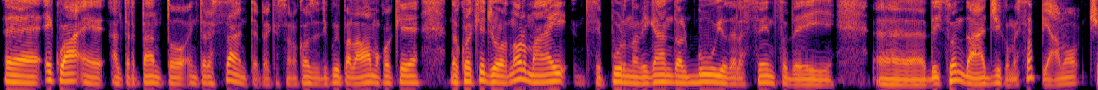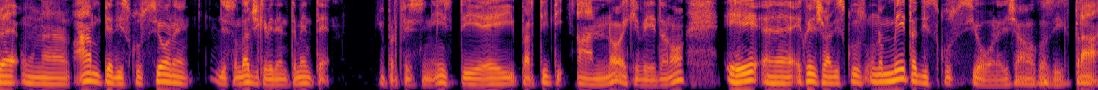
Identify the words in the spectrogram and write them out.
eh, e qua è altrettanto interessante perché sono cose di cui parlavamo qualche, da qualche giorno ormai, seppur navigando al buio dell'assenza dei, eh, dei sondaggi, come sappiamo, c'è un'ampia discussione di sondaggi che evidentemente i professionisti e i partiti hanno e che vedono e, eh, e quindi c'è una, discuss- una metadiscussione diciamo così tra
